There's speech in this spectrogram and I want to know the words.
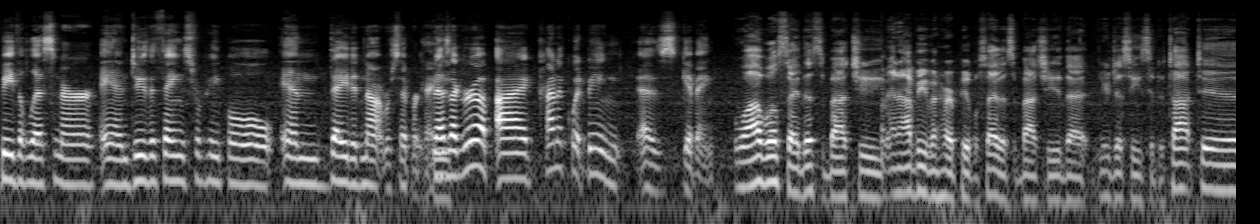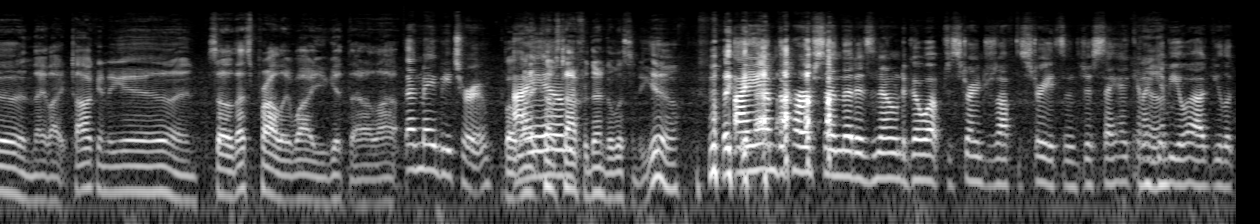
be the listener and do the things for people, and they did not reciprocate. And as I grew up, I kind of quit being as giving. Well, I will say this about you, and I've even heard people say this about you that you're just easy to talk to, and they like talking to you, and so that's probably why you get that a lot. That may be true. But when I it comes am- time for them to listen to you, I am the person that is known to go up to strangers off the streets and just say, "Hey, can I give you a hug? You look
